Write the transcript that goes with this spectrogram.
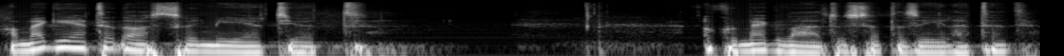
ha megérted azt, hogy miért jött, akkor megváltoztat az életed.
